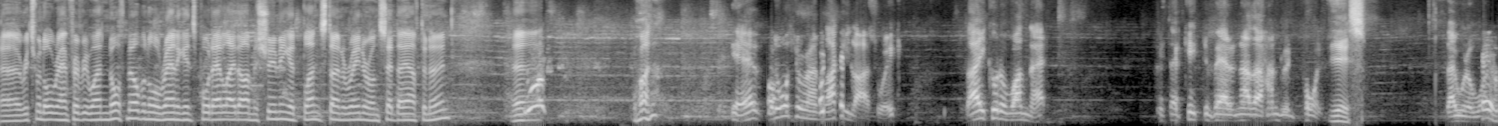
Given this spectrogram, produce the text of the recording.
Uh, Richmond all round for everyone. North Melbourne all round against Port Adelaide, I'm assuming, at Blundstone Arena on Saturday afternoon. Uh, What? What? Yeah, North were unlucky last week. They could have won that if they kicked about another 100 points. Yes. They would have won.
